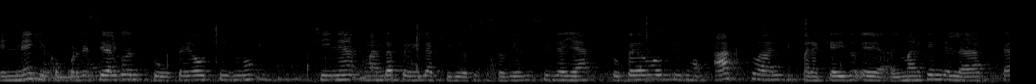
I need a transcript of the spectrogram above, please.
en México, por decir algo en tu fe de bautismo, China manda a pedir la arquidiócesis o diócesis de allá tu fe de bautismo actual para que eh, al margen de la acta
